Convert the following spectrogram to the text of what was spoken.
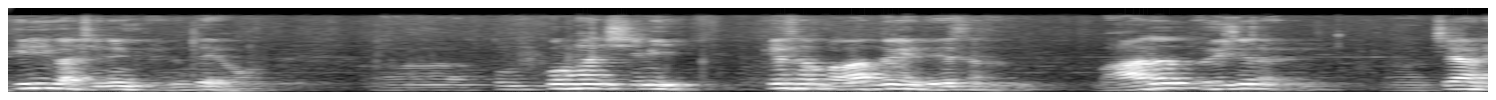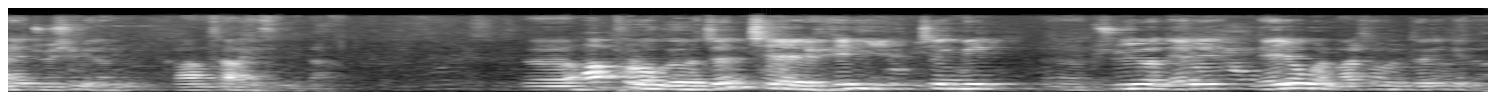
회의가 진행되는데요. 어, 꼼꼼한 심의, 개선 방안 등에 대해서는 많은 의견을 어, 제안해 주시면 감사하겠습니다. 어, 앞으로 그 전체 회의 일정 및 어, 주요 내, 내용을 말씀을 드리면은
